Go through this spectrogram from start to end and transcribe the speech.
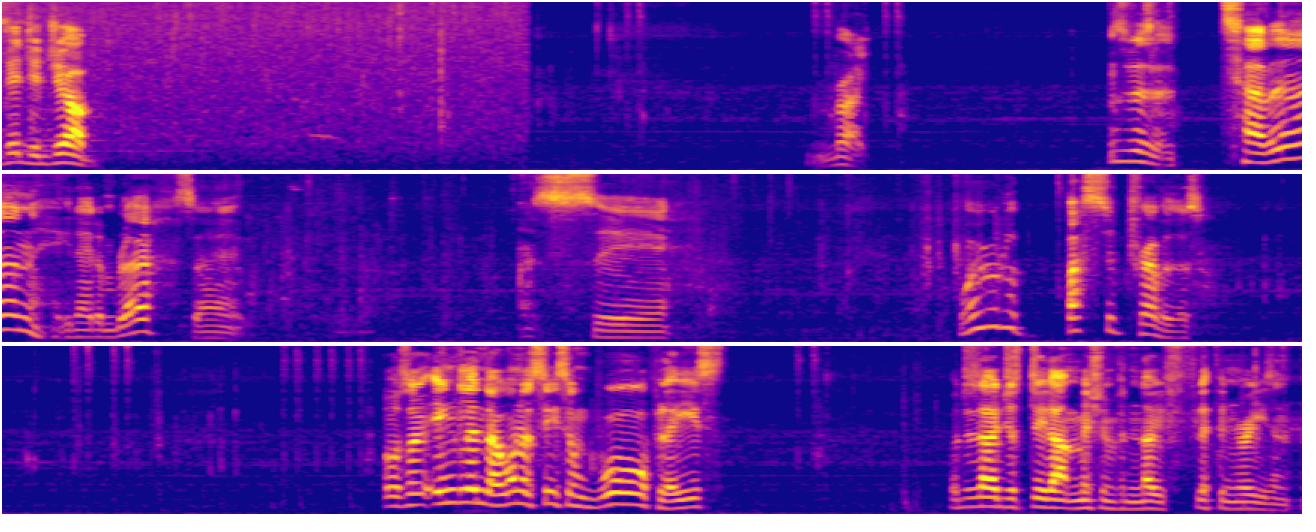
You did your job. Right. Let's visit a tavern in Edinburgh. So, let's see. Where are all the bastard travellers? Also, England, I want to see some war, please. Or did I just do that mission for no flipping reason,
